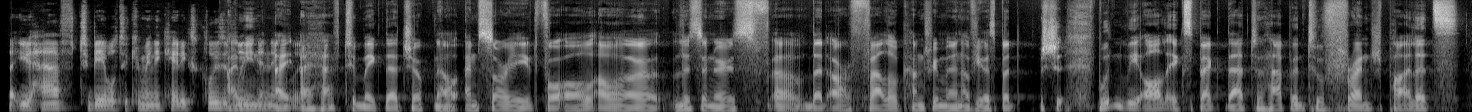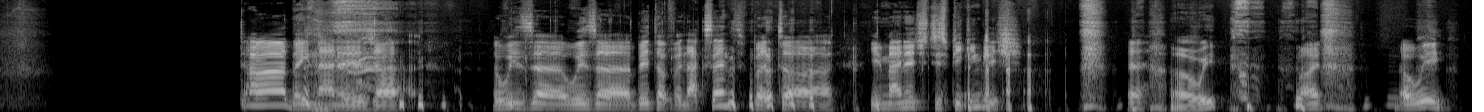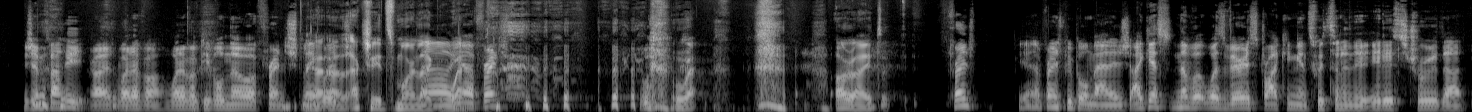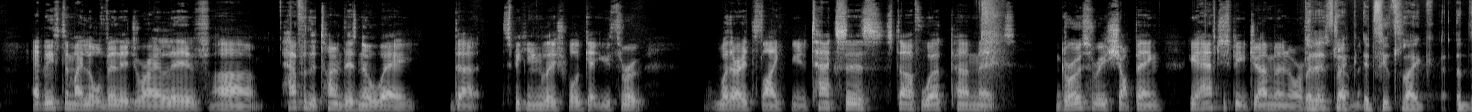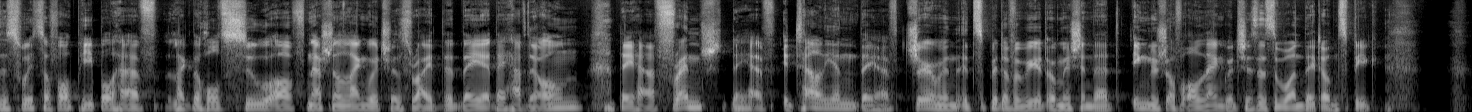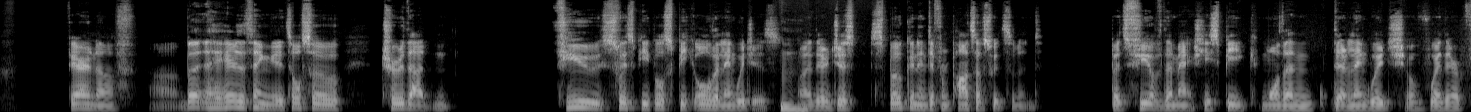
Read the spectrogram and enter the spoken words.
that you have to be able to communicate exclusively I mean, in I, English. I have to make that joke now. I'm sorry for all our listeners uh, that are fellow countrymen of yours, but wouldn't we all expect that to happen to French pilots? Ah, they manage uh, with uh, with a bit of an accent, but uh, you manage to speak English, Uh, we? right? Oh oui, j'aime Paris, right? Whatever, whatever people know of French Yeah, language. uh, actually, it's more like oh yeah, French, all right. French, yeah, French people manage. I guess no, but what's very striking in Switzerland, it, it is true that at least in my little village where I live, uh, half of the time there's no way that speaking English will get you through. Whether it's like you know, taxes, stuff, work permits, grocery shopping, you have to speak German or But Swiss it's like it feels like uh, the Swiss of all people have like the whole zoo of national languages, right? That They they have their own. They have French. They have Italian. They have German. It's a bit of a weird omission that English of all languages is the one they don't speak. Fair enough. Uh, but uh, here's the thing: it's also true that few Swiss people speak all the languages. Mm-hmm. Right? They're just spoken in different parts of Switzerland, but few of them actually speak more than their language of where they're,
